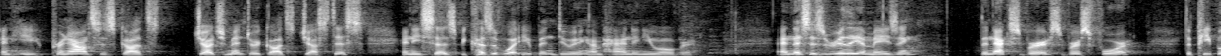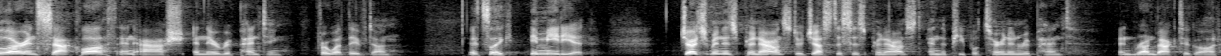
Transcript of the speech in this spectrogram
and he pronounces God's judgment or God's justice. And he says, Because of what you've been doing, I'm handing you over. And this is really amazing. The next verse, verse 4, the people are in sackcloth and ash and they're repenting for what they've done. It's like immediate. Judgment is pronounced or justice is pronounced, and the people turn and repent and run back to God.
